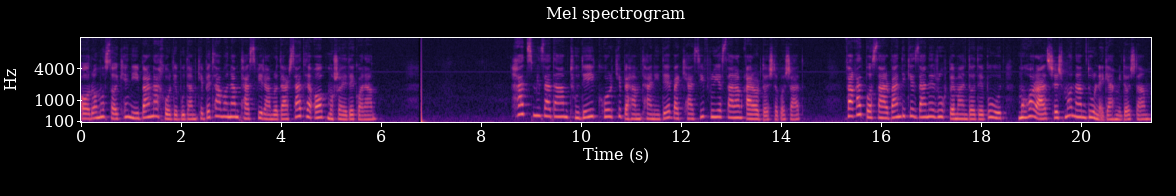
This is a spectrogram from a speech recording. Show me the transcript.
آرام و ساکنی بر نخورده بودم که بتوانم تصویرم را در سطح آب مشاهده کنم. حدس می زدم توده کرک به هم تنیده و کثیف روی سرم قرار داشته باشد. فقط با سربندی که زن روح به من داده بود موها را از چشمانم دور نگه می داشتم.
